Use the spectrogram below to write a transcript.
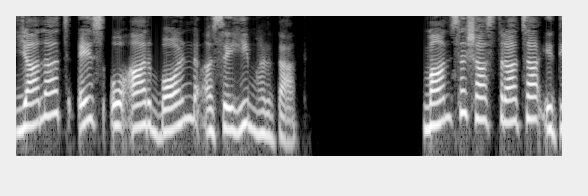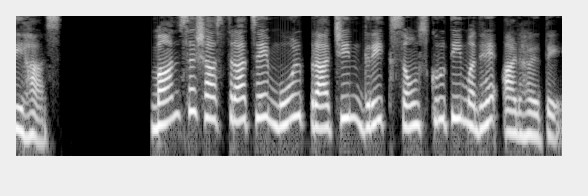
यालाच एस ओ आर बॉन्ड असेही म्हणतात. मानसशास्त्राचा इतिहास. मानसशास्त्राचे मूळ प्राचीन ग्रीक संस्कृतीमध्ये आढळते.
